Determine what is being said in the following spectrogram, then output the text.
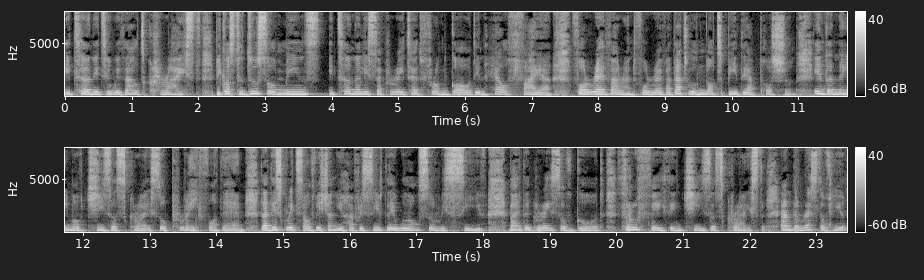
eternity without Christ because to do so means eternally separated from God in hellfire forever and forever. That will not be their portion in the name of Jesus Christ. So pray for them that this great salvation you have received, they will also receive by the grace of God through faith in Jesus Christ. And the rest of you,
